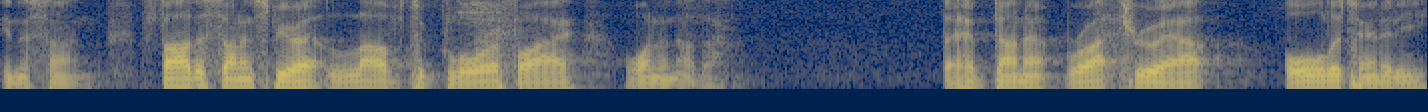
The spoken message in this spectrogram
in the Son. Father, Son, and Spirit love to glorify one another. They have done it right throughout all eternity,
